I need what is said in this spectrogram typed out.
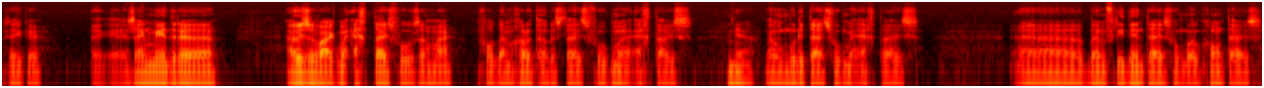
Zeker. Er er zijn meerdere huizen waar ik me echt thuis voel, zeg maar. Bijvoorbeeld bij mijn grootouders thuis voel ik me echt thuis. Ja. Bij mijn moeder thuis voel ik me echt thuis. Eh, bij mijn vriendin thuis voel ik me ook gewoon thuis.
